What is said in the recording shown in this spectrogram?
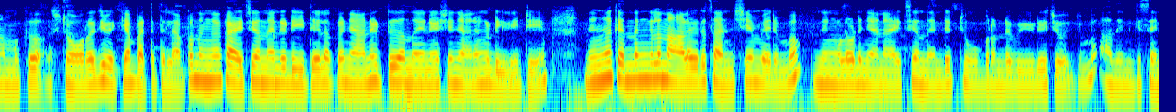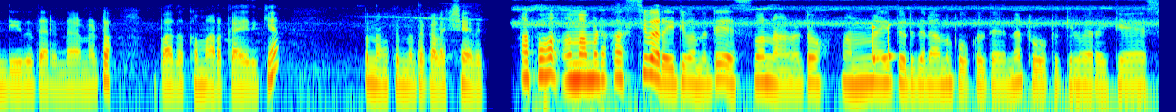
നമുക്ക് സ്റ്റോറേജ് വെക്കാൻ പറ്റത്തില്ല. അപ്പോൾ നിങ്ങൾക്ക് അയച്ചു തന്നതിന്റെ ഡീറ്റെയിൽ ഒക്കെ ഞാൻ ഇട്ട് തന്നതിന് ശേഷം ഞാനങ്ങ് ഡിലീറ്റ് ചെയ്യും. നിങ്ങൾക്ക് എന്തെങ്കിലും നാളെ ഒരു സംശയം വരുമ്പം നിങ്ങളോട് ഞാൻ അയച്ചു തന്നതിന്റെ ട്യൂബറിന്റെ വീഡിയോ ചോദിക്കുമ്പോൾ അതെനിക്ക് സെൻഡ് ചെയ്ത് തരേണ്ടതാണ് കേട്ടോ. അപ്പോൾ അതൊക്കെ മറക്കാതിരിക്കുക. അപ്പം നമുക്ക് ഇന്നത്തെ കളക്ഷൻ അപ്പോൾ നമ്മുടെ ഫസ്റ്റ് വെറൈറ്റി വന്നിട്ട് എസ് വൺ ആണ് കേട്ടോ നന്നായി തുരുതരാന്ന് പൂക്കൾ തരുന്ന ട്രോപ്പിക്കൽ വെറൈറ്റി എസ്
